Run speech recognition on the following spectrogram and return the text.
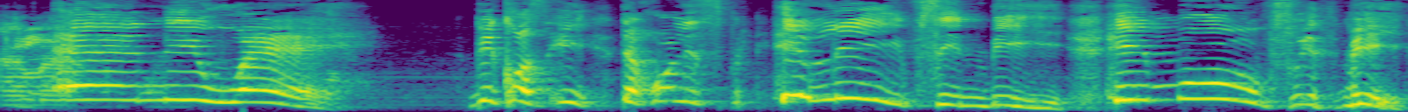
Amen. Anywhere. Because he, the Holy Spirit, He lives in me. He moves with me.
